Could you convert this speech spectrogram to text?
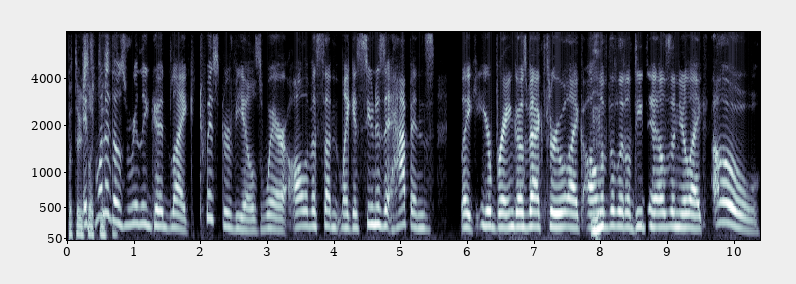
but there's it's like one this, of those really good like twist reveals where all of a sudden like as soon as it happens like your brain goes back through like all Mhm. of the little details and you're like oh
